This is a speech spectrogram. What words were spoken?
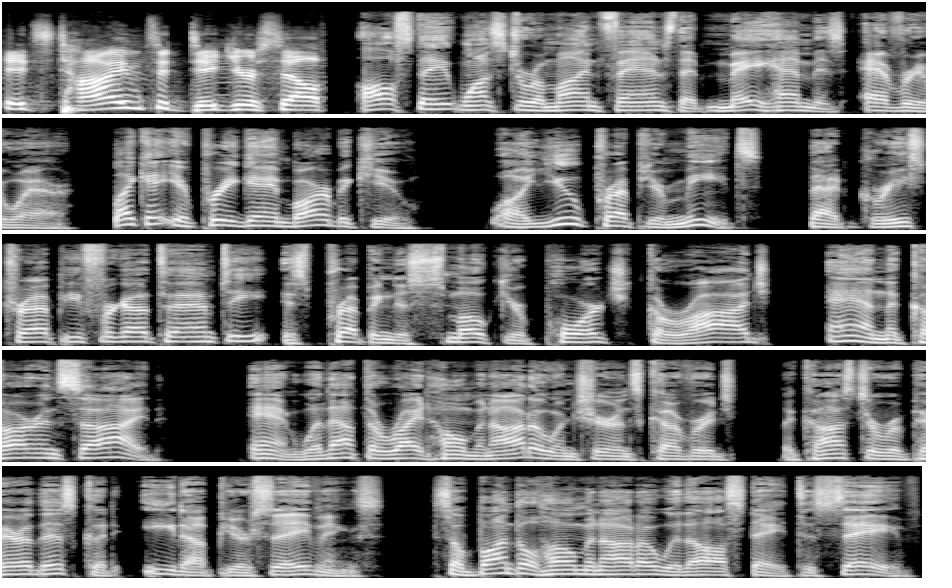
It's time to dig yourself. Allstate wants to remind fans that mayhem is everywhere, like at your pregame barbecue. While you prep your meats, that grease trap you forgot to empty is prepping to smoke your porch, garage, and the car inside. And without the right home and auto insurance coverage, the cost to repair this could eat up your savings. So bundle home and auto with Allstate to save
